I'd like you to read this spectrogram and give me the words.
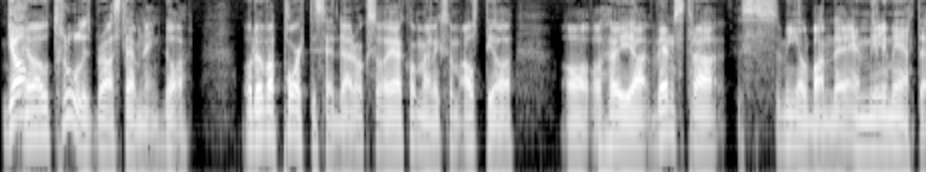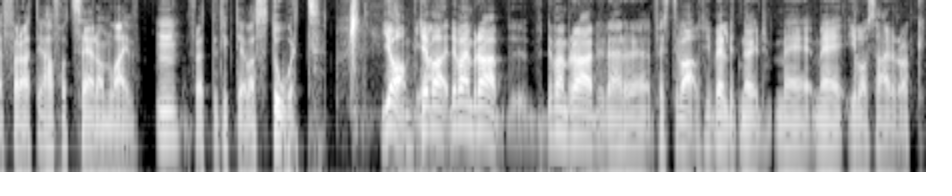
Ja. Det var otroligt bra stämning då. Och då var Portishead där också, jag kommer liksom alltid att och, och höja vänstra smilbandet en millimeter för att jag har fått se dem live. Mm. För att det tyckte jag var stort. Ja, det, Ja. Var, det var en bra, det var en bra det där, eh, festival. Jag är väldigt nöjd med, med Ilosari Rock.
